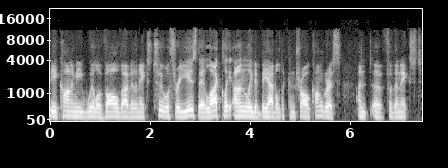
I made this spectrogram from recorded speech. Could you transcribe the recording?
the economy will evolve over the next two or three years. They're likely only to be able to control Congress and, uh, for the next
